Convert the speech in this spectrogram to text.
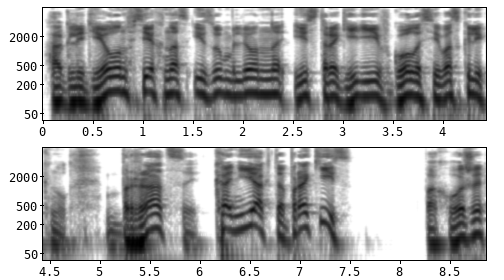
Оглядел он всех нас изумленно и с трагедией в голосе воскликнул. «Братцы, коньяк-то прокис!» «Похоже,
